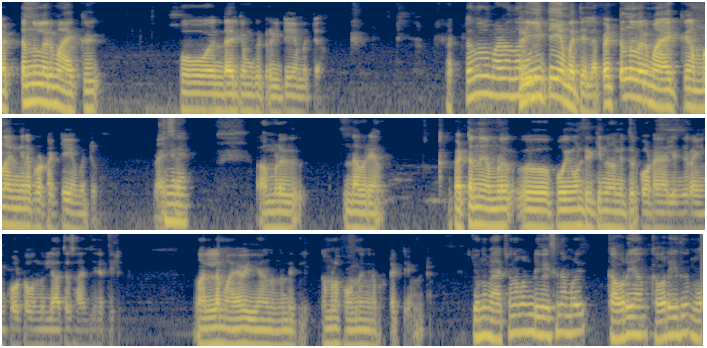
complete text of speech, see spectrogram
പെട്ടെന്നുള്ള ഒരു മയക്ക് ഇപ്പോ എന്തായിരിക്കും നമുക്ക് ട്രീറ്റ് ചെയ്യാൻ പറ്റുക? പെട്ടെന്നുള്ള മഴ ട്രീറ്റ് ചെയ്യാൻ പറ്റില്ല. പെട്ടെന്നുള്ള ഒരു മയക്ക് നമ്മൾ എങ്ങനെ പ്രൊട്ടക്ട് ചെയ്യാൻ പറ്റും? നമ്മൾ എന്താ പറയാ പെട്ടെന്ന് നമ്മൾ പോയിക്കൊണ്ടിരിക്കുന്ന സമയത്ത് ഒരു കോട്ട അല്ലെങ്കിൽ റെയിൻ കോട്ടോ ഒന്നും ഇല്ലാത്ത സാഹചര്യത്തിൽ നല്ല മഴ പെയ്യുകയാണെന്നുണ്ടെങ്കിൽ നമ്മളെ ഫോൺ എങ്ങനെ പ്രൊട്ടക്ട് ചെയ്യാൻ പറ്റും. എനിക്കൊന്ന് മാക്സിമം നമ്മുടെ ഡിവൈസിനെ നമ്മൾ കവർ ചെയ്യാം കവർ ചെയ്ത് നോ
